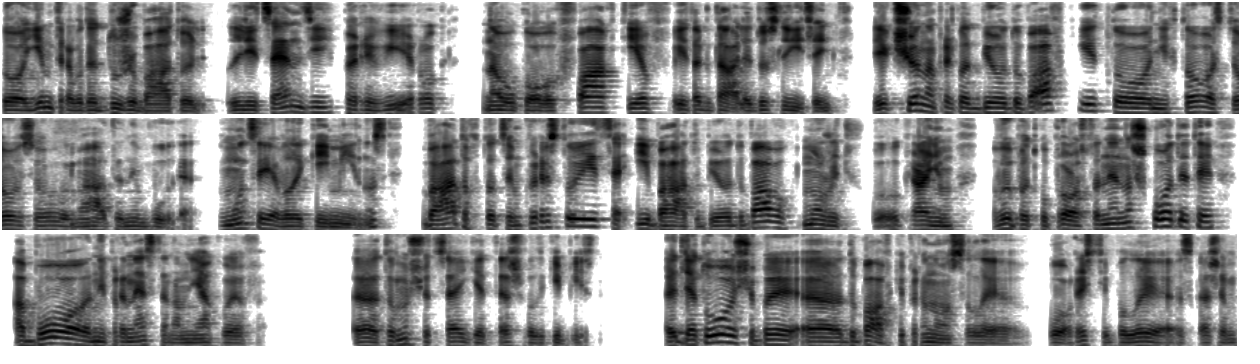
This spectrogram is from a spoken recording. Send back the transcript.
то їм треба буде дуже багато ліцензій, перевірок, наукових фактів і так далі, досліджень. Якщо, наприклад, біодобавки, то ніхто вас цього всього вимагати не буде. Тому це є великий мінус. Багато хто цим користується, і багато біодобавок можуть в крайньому випадку просто не нашкодити або не принести нам ніякого ефекту. Е, Тому що це є теж великий бізнес. Е, Для того, щоб е, добавки приносили користь і були, скажімо,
